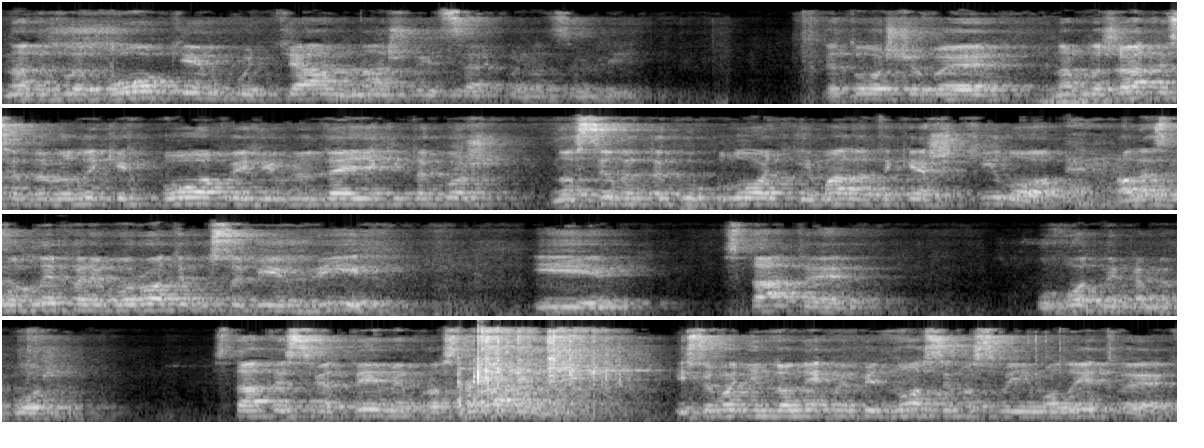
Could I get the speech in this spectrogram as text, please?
над глибоким буттям нашої церкви на землі. Для того, щоб наближатися до великих подвигів людей, які також носили таку плоть і мали таке ж тіло, але змогли перебороти у собі гріх і стати угодниками Божими, стати святими, прославленими. І сьогодні до них ми підносимо свої молитви,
